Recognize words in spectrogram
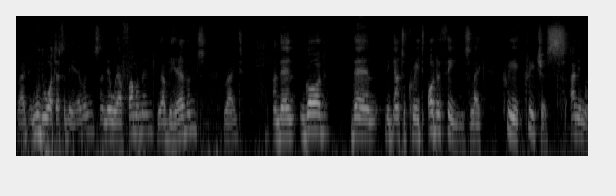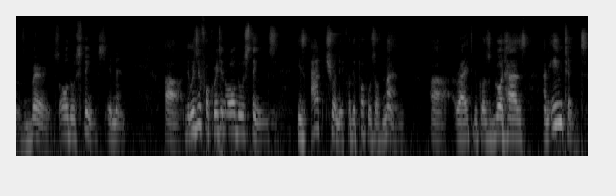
right? He moved the waters to the heavens, and then we have firmament, we have the heavens, right? And then God then began to create other things like create creatures, animals, birds, all those things. Amen. Uh, the reason for creating all those things is actually for the purpose of man, uh, right? Because God has an intent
